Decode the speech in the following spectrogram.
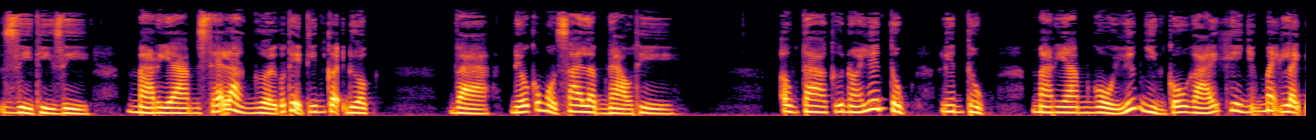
Gì thì gì, Mariam sẽ là người có thể tin cậy được. Và nếu có một sai lầm nào thì... Ông ta cứ nói liên tục, liên tục. Mariam ngồi liếc nhìn cô gái khi những mệnh lệnh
